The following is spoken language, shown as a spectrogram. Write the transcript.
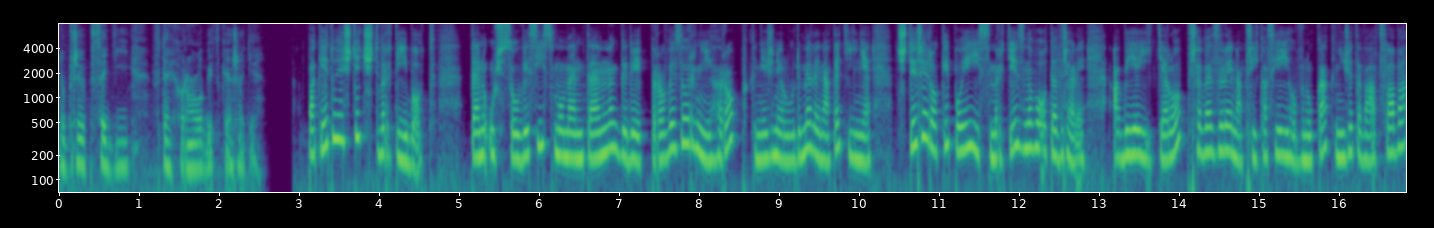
dobře sedí v té chronologické řadě. Pak je tu ještě čtvrtý bod. Ten už souvisí s momentem, kdy provizorní hrob kněžny Ludmily na Tetíně čtyři roky po její smrti znovu otevřeli, aby její tělo převezli na příkaz jejího vnuka, knížete Václava,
